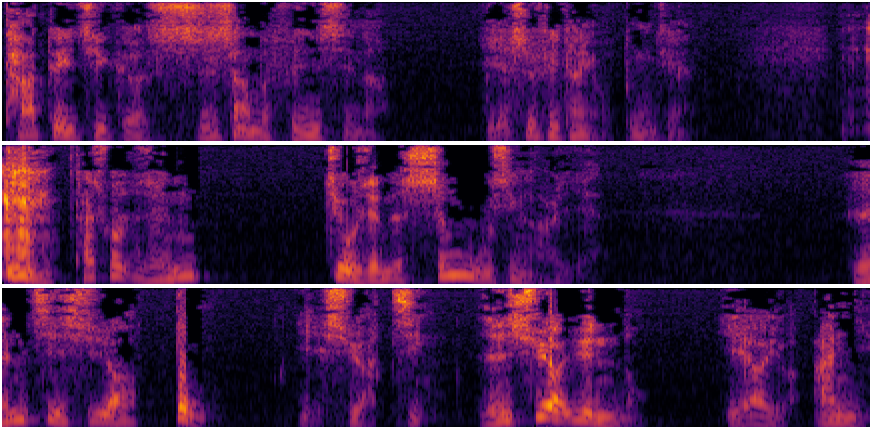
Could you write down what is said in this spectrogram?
他对这个时尚的分析呢也是非常有洞见。他说：“人就人的生物性而言，人既需要动，也需要静；人需要运动，也要有安宁。”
